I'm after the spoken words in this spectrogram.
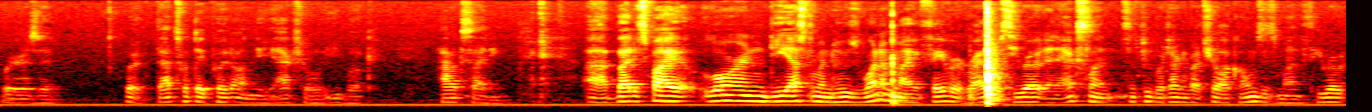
Where is it? Look, that's what they put on the actual ebook. How exciting. Uh, but it's by Loren D. Estleman, who's one of my favorite writers. He wrote an excellent, since people are talking about Sherlock Holmes this month, he wrote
